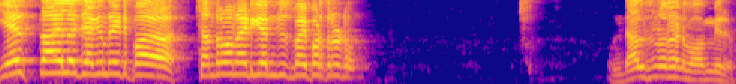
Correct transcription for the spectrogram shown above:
ఏ స్థాయిలో జగన్ రెడ్డి ప- చంద్రబాబు నాయుడు గారిని చూసి భయపడుతున్నాడు? ఉండాల్సినారండి బాబు మీరు.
